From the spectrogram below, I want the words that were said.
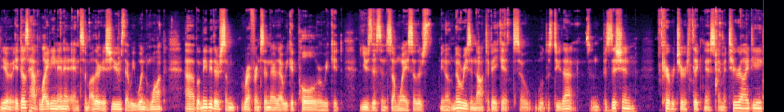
you know it does have lighting in it and some other issues that we wouldn't want, uh, but maybe there's some reference in there that we could pull or we could use this in some way. So there's you know no reason not to bake it. So we'll just do that. So in position, curvature, thickness, and material ID.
